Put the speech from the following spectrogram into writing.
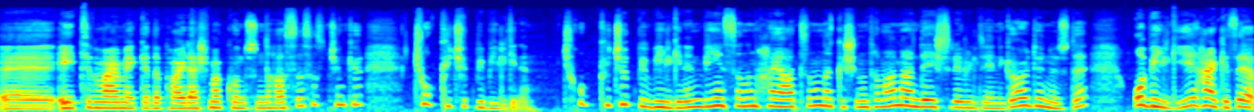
e, eğitim vermek ya da paylaşmak konusunda hassasız? Çünkü çok küçük bir bilginin çok küçük bir bilginin bir insanın hayatının akışını tamamen değiştirebileceğini gördüğünüzde o bilgiyi herkese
